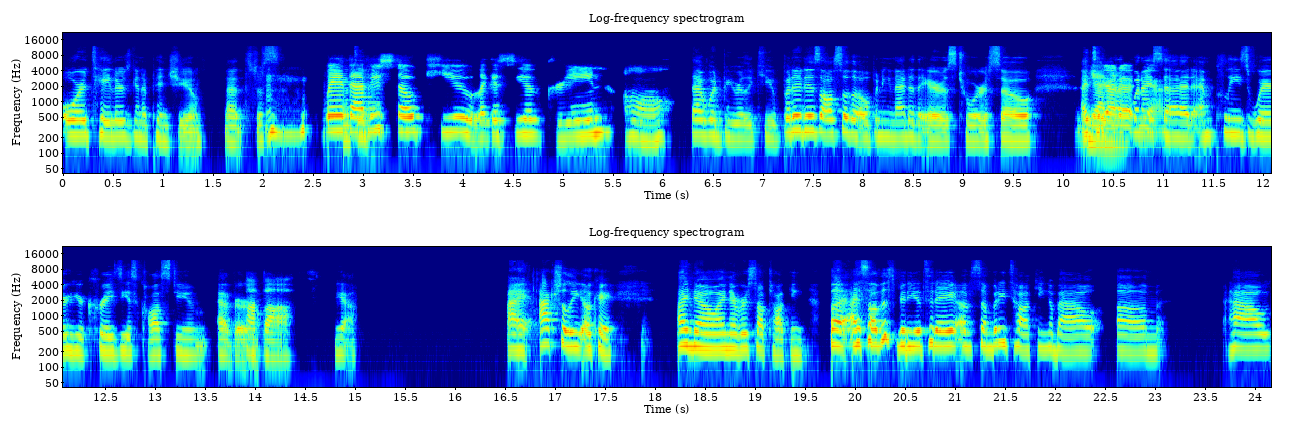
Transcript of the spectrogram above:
or Taylor's gonna pinch you. That's just Wait, That's that'd it. be so cute. Like a sea of green. Oh, that would be really cute. But it is also the opening night of the Eras tour. So I take Yeah. back Gotta- what I said and please wear your craziest costume ever. pop off. Yeah. I actually okay. I know I never stop talking, but I saw this video today of somebody talking about um how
